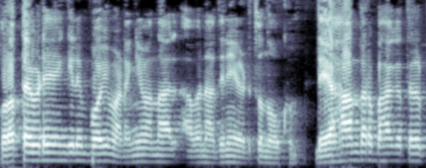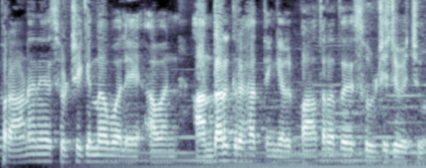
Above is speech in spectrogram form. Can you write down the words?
പുറത്തെവിടെയെങ്കിലും പോയി മടങ്ങി വന്നാൽ അവൻ അതിനെ എടുത്തു നോക്കും. ദേഹാന്തർഭാഗത്തിൽ പ്രാണനെ സൂക്ഷിക്കുന്ന പോലെ അവൻ അന്തർഗ്രഹത്തിങ്കിൽ പാത്രത്തെ സൂക്ഷിച്ചു വെച്ചു.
